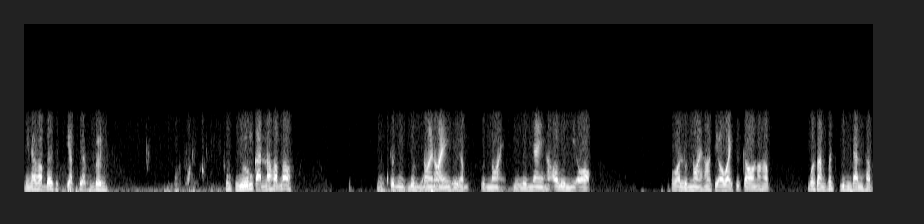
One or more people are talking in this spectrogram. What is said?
นี่นะครับได้สิเกียบเกียบเบิ้ง มันสิอยุ่มกันเนาะครับเนาะนี่ตัวนี้รุ่นน้อยๆจริงๆครับรุ่นน้อยนี่รุ่นใหญ่เขาเอารุ่นนี้ออกเพราะว่ารุ่นน้อยเขาจะเอาไว้ที่เก่าเนาะครับบสันเพิ่นกินกันครับ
